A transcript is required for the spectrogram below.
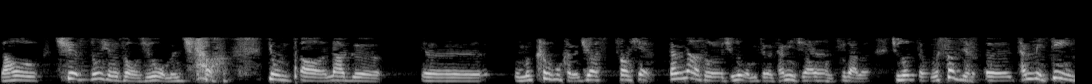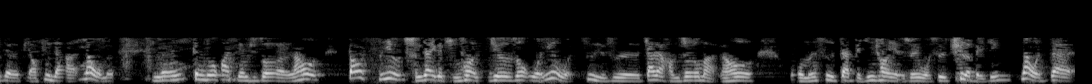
然后七月中旬的时候，其实我们就要 用到那个，呃，我们客户可能就要上线，但是那个时候其实我们整个产品其实还是很复杂的，就说整个设计，呃，产品定义的比较复杂，那我们只能更多花时间去做了。然后当时又存在一个情况，就是说我因为我自己是家在杭州嘛，然后。我们是在北京创业，所以我是去了北京。那我在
